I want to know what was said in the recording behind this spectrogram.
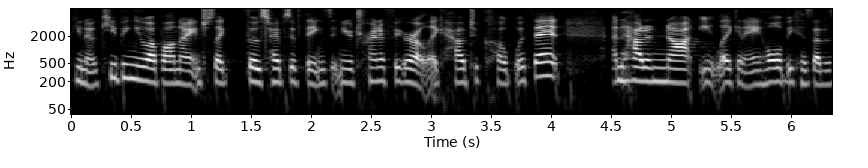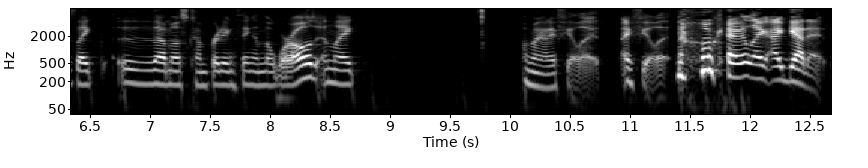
you know, keeping you up all night and just like those types of things. And you're trying to figure out like how to cope with it and how to not eat like an a hole because that is like the most comforting thing in the world. And like, oh my God, I feel it. I feel it. okay. Like, I get it.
